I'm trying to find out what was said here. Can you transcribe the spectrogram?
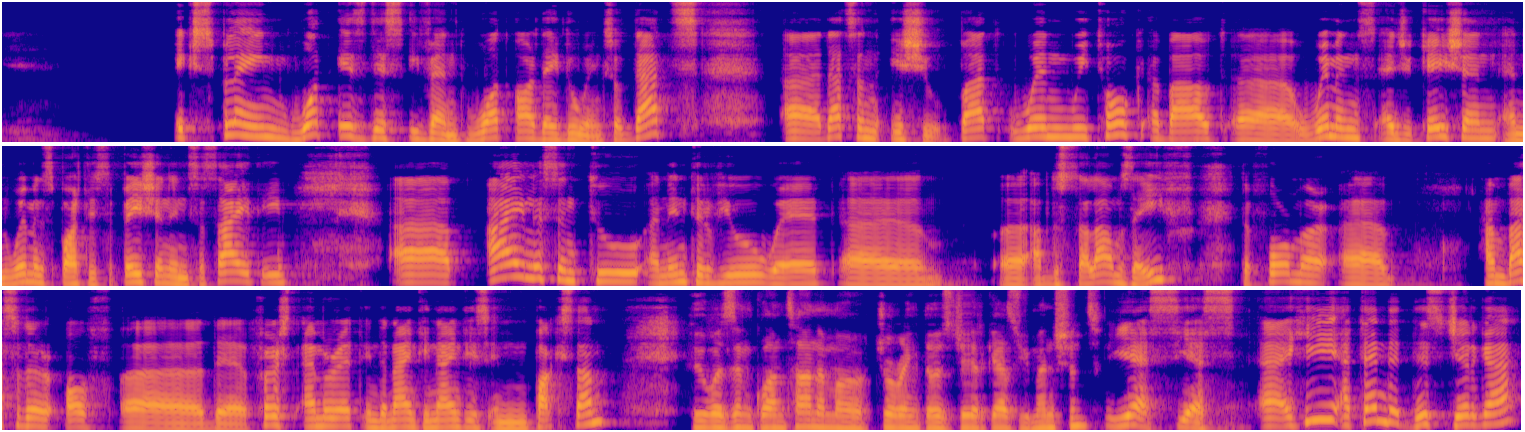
explain what is this event what are they doing. So that's uh, that's an issue. But when we talk about uh, women's education and women's participation in society uh, i listened to an interview with uh, uh, Abdul Salam Zaif, the former uh, ambassador of uh, the first emirate in the 1990s in Pakistan. Who was in Guantanamo during those jirgas you mentioned? Yes, yes. Uh, he attended this jirga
